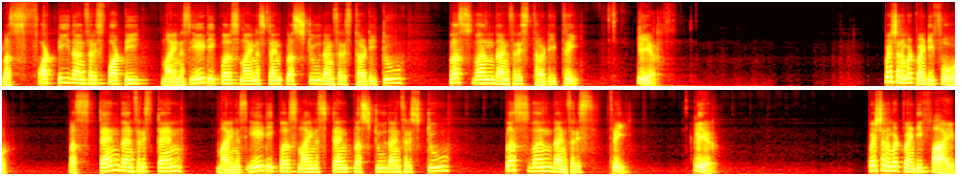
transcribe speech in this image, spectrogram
Plus 40, the answer is 40. Minus 8 equals minus 10 plus 2, the answer is 32. Plus 1, the answer is 33. Clear. Question number 24. Plus 10, the answer is 10. Minus 8 equals minus 10 plus 2, the answer is 2. plus 1, the answer is 3. Clear. Question number 25.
